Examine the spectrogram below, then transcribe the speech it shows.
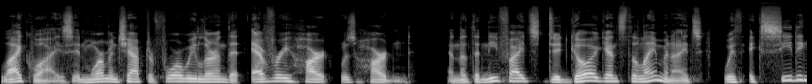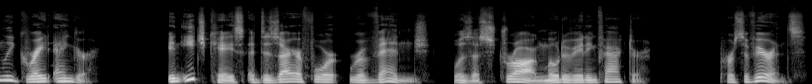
Likewise, in Mormon chapter 4, we learn that every heart was hardened, and that the Nephites did go against the Lamanites with exceedingly great anger. In each case, a desire for revenge was a strong motivating factor. Perseverance.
